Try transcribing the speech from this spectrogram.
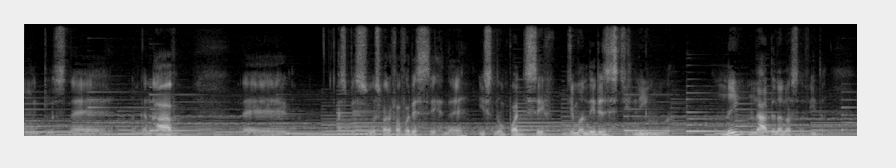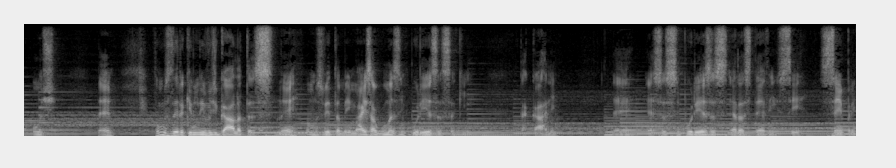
muitos né? enganavam, né? As pessoas para favorecer, né? Isso não pode ser de maneira existir nenhuma, nem nada na nossa vida hoje, né? Vamos ler aqui no livro de Gálatas, né? Vamos ver também mais algumas impurezas aqui da carne, né? Essas impurezas elas devem ser sempre,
